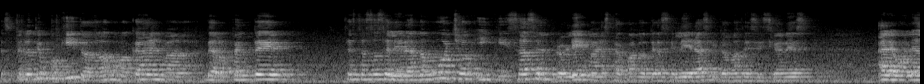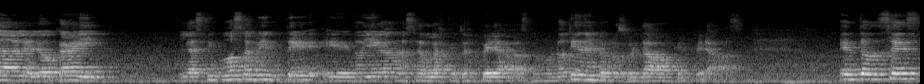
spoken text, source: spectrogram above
espérate un poquito, ¿no? Como calma, de repente te estás acelerando mucho y quizás el problema está cuando te aceleras y tomas decisiones a la volada, a la loca y lastimosamente eh, no llegan a ser las que tú esperabas, ¿no? tienes los resultados que esperabas. Entonces,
